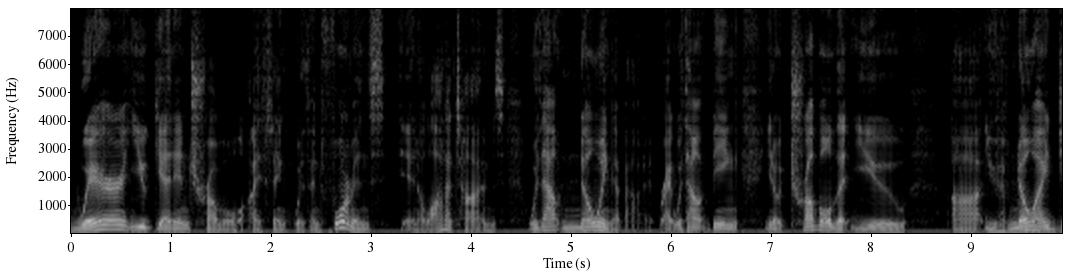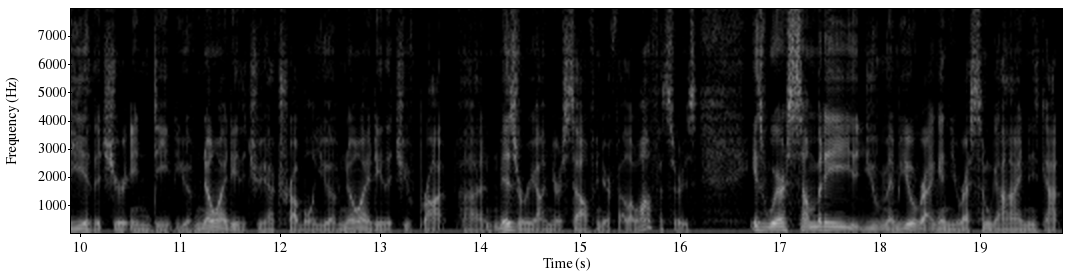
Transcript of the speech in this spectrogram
Where you get in trouble, I think, with informants in a lot of times without knowing about it, right? Without being, you know, trouble that you uh, you have no idea that you're in deep. You have no idea that you have trouble. You have no idea that you've brought uh, misery on yourself and your fellow officers. Is where somebody you maybe you again you arrest some guy and he's got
